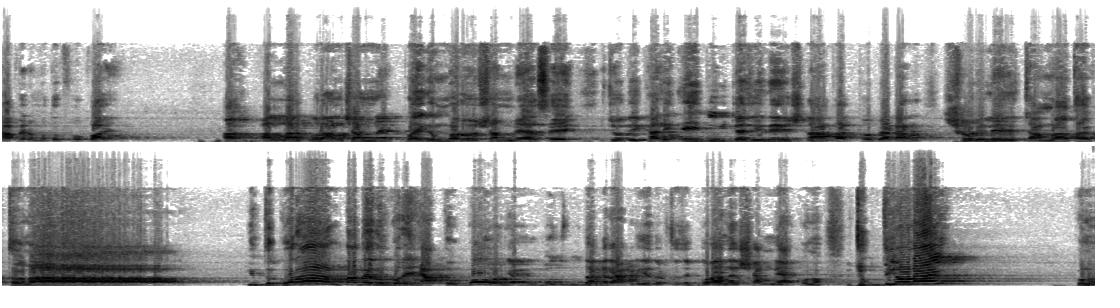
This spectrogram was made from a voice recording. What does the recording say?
সাপের মতো ফোপায়। আহ, আল্লাহর কোরআন সামনে, পয়গম্বরও সামনে আছে। যদি খালি এই দুইটা জিনিস না থাকতো, বেটার শরীরে চামড়া থাকতো না। কিন্তু কোরআন তাদের উপরে এত বড় এবং মজবুত আকারে আঁকড়িয়ে ধরছে যে কোরআনের সামনে আর কোনো যুক্তিও নাই কোনো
